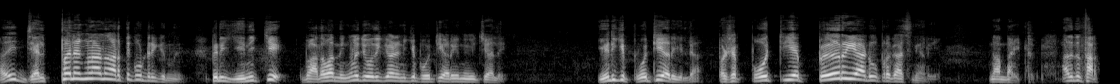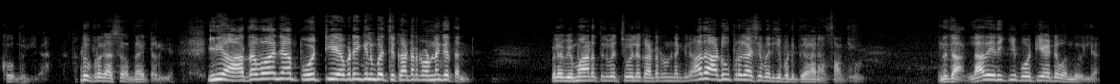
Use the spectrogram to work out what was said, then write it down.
അത് ജൽപ്പനങ്ങളാണ് നടത്തിക്കൊണ്ടിരിക്കുന്നത്. പിന്നെ എനിക്ക് അഥവാ നിങ്ങൾ ചോദിക്കുകയാണ് എനിക്ക് പോറ്റി അറിയുമെന്ന് ചോദിച്ചാൽ എനിക്ക് പോറ്റിയെ അറിയില്ല. പക്ഷെ പോറ്റിയെ പേറിയ അടൂ പ്രകാശിനെ അറിയാം. നന്നായിട്ട്. അതിന് തർക്കമൊന്നുമില്ല. അടൂ പ്രകാശ് നന്നായിട്ട് അറിയാം. ഇനി അഥവാ ഞാൻ പോറ്റി എവിടെയെങ്കിലും വെച്ച് കണ്ടിട്ടുണ്ടെങ്കിൽ തന്നെ വല്ല വിമാനത്തിൽ വെച്ച് വല്ല കണ്ടിട്ടുണ്ടെങ്കിൽ അത് അടൂർ പ്രകാശ് പരിചയപ്പെടുത്താൻ സാധ്യമുള്ളൂ എന്നിട്ട് അല്ലാതെ എനിക്ക് പോറ്റിയായിട്ട് ബന്ധമില്ല.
